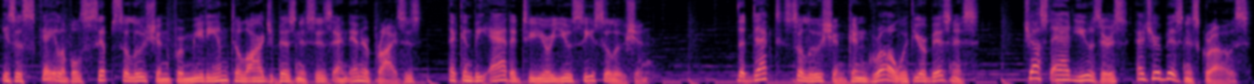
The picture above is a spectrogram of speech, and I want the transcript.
is a scalable SIP solution for medium to large businesses and enterprises that can be added to your UC solution. The DECT solution can grow with your business. Just add users as your business grows.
